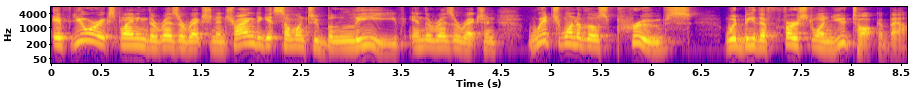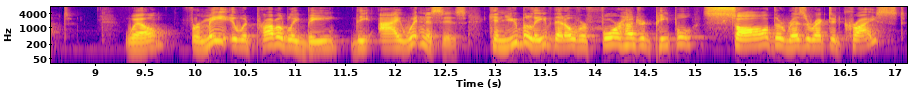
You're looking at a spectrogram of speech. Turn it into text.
if you were explaining the resurrection and trying to get someone to believe in the resurrection, which one of those proofs would be the first one you talk about? Well, for me, it would probably be the eyewitnesses. Can you believe that over 400 people saw the resurrected Christ?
